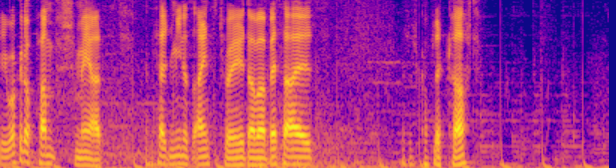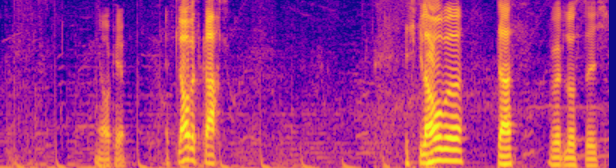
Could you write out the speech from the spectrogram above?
Okay, Rocket of Pump schmerzt. Ist halt ein minus 1 Trade, aber besser als es ist komplett kracht. Ja, okay. Ich glaube, es kracht. Ich glaube, das wird lustig.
